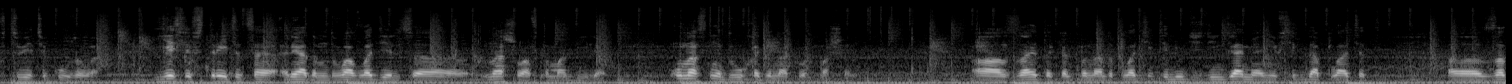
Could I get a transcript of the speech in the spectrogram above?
в цвете кузова. Если встретятся рядом два владельца нашего автомобиля, у нас нет двух одинаковых машин. А за это как бы надо платить. И люди с деньгами, они всегда платят э, за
